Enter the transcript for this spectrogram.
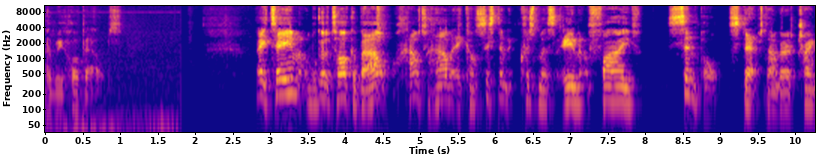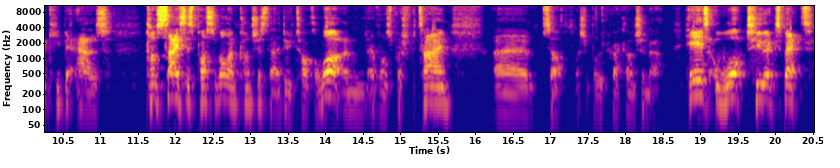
and we hope it helps. Hey team, we're going to talk about how to have a consistent Christmas in five simple steps. Now I'm going to try and keep it as concise as possible. I'm conscious that I do talk a lot and everyone's pushed for time. Um, so I should probably crack on, shouldn't I? Here's what to expect.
